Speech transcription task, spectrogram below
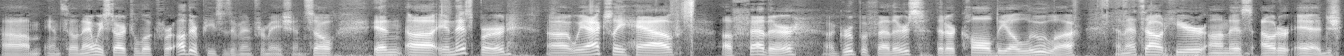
Um, and so then we start to look for other pieces of information. So in, uh, in this bird, uh, we actually have a feather, a group of feathers that are called the alula, and that's out here on this outer edge.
